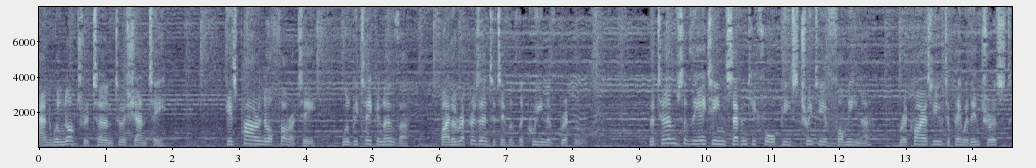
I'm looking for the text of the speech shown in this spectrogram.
and will not return to Ashanti. His power and authority will be taken over by the representative of the Queen of Britain. The terms of the 1874 Peace Treaty of Fomena requires you to pay with interest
